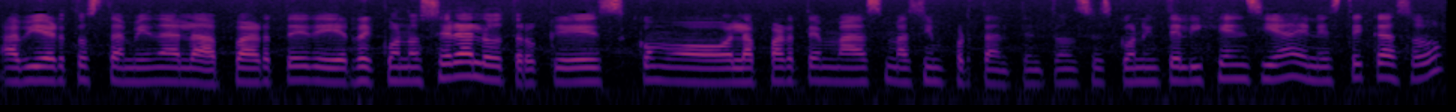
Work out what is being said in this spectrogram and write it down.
abiertos también a la parte de reconocer al otro, que es como la parte más, más importante. Entonces, con inteligencia, en este caso,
